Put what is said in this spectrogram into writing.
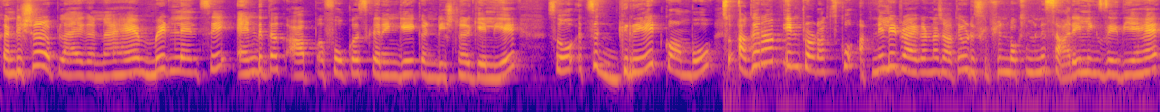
कंडीशनर अप्लाई करना है। मिड लेंथ से एंड तक आप फोकस करेंगे कंडीशनर के लिए। So it's a great combo so अगर आप इन प्रोडक्ट्स को अपने लिए ट्राई करना चाहते हो डिस्क्रिप्शन बॉक्स में मैंने सारे लिंक्स दे दिए हैं।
